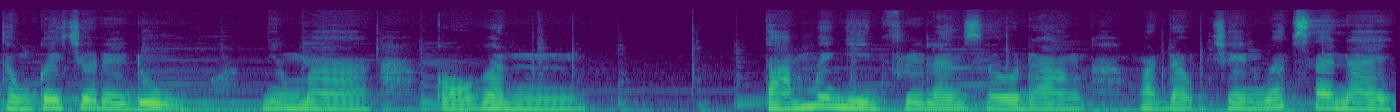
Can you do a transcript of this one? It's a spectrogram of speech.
thống kê chưa đầy đủ nhưng mà có gần 80.000 freelancer đang hoạt động trên website này,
